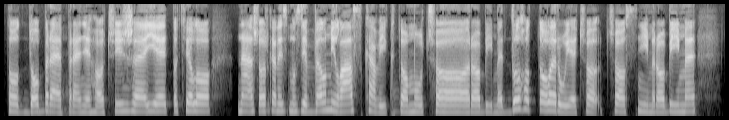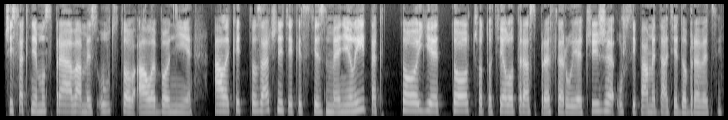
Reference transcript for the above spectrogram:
to dobré pre neho. Čiže je to telo, náš organizmus je veľmi láskavý k tomu, čo robíme. Dlho toleruje, čo, čo s ním robíme, či sa k nemu správame s úctou alebo nie. Ale keď to začnete, keď ste zmenili, tak to je to, čo to telo teraz preferuje. Čiže už si pamätáte dobré veci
